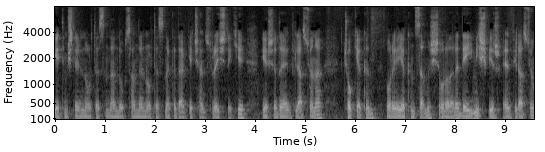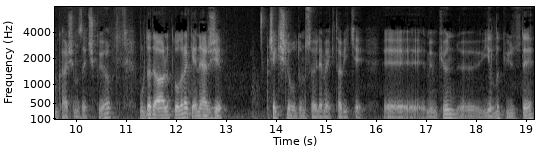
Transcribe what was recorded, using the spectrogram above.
70'lerin ortasından 90'ların ortasına kadar geçen süreçteki yaşadığı enflasyona çok yakın, oraya yakınsamış, oralara değmiş bir enflasyon karşımıza çıkıyor. Burada da ağırlıklı olarak enerji çekişli olduğunu söylemek tabii ki e, mümkün. E, yıllık yüzde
